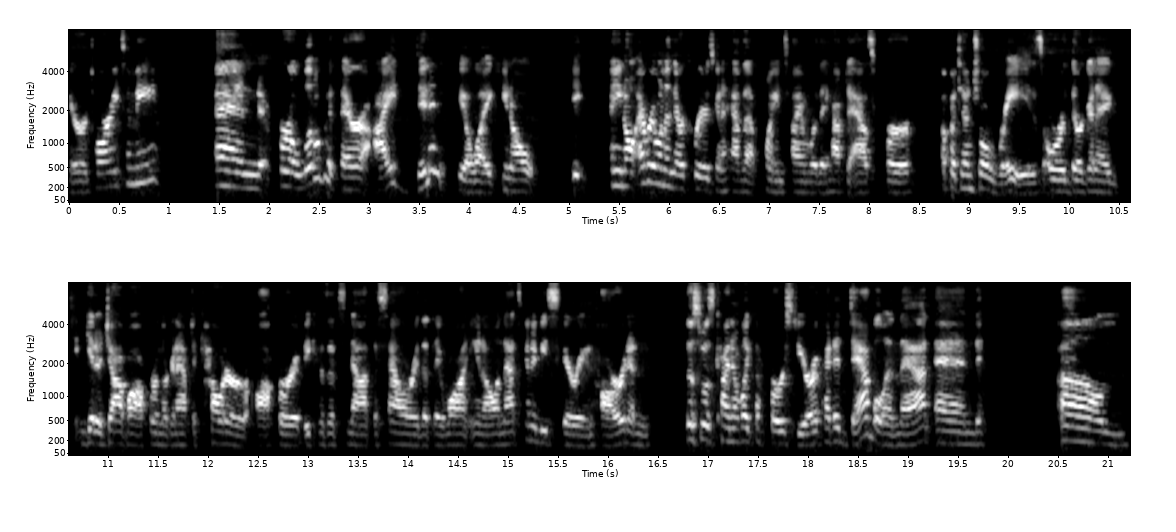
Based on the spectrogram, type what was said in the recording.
territory to me. And for a little bit there, I didn't feel like, you know, it, you know, everyone in their career is going to have that point in time where they have to ask for a potential raise or they're going to get a job offer and they're going to have to counter offer it because it's not the salary that they want, you know, and that's going to be scary and hard. And this was kind of like the first year I've had to dabble in that. And, um,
